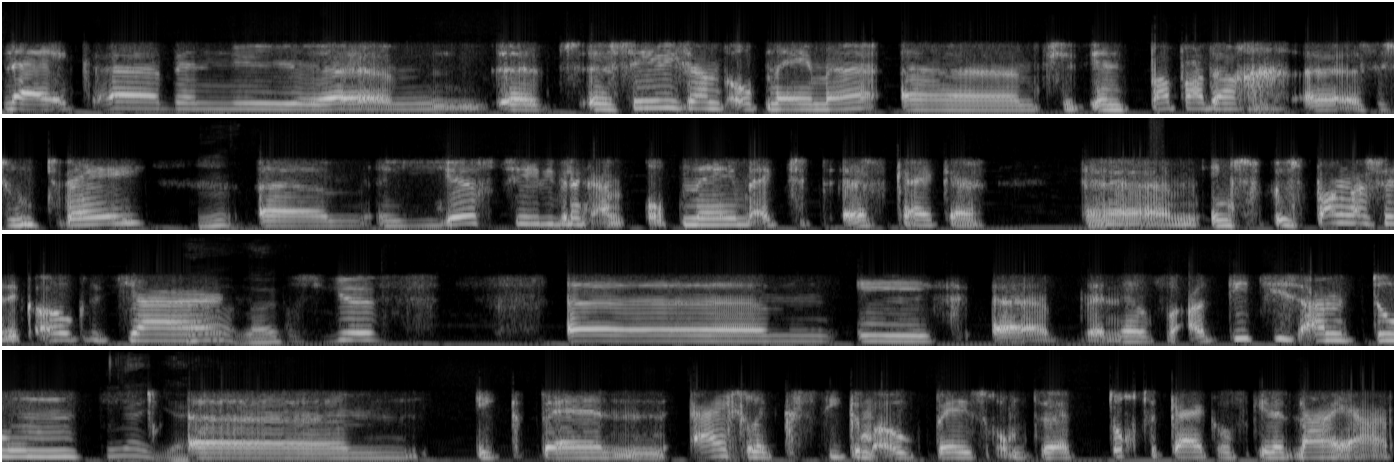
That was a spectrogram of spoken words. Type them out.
Nee, ik eh, ben nu eh, series aan het opnemen. Ehm, ik zit in Papadag eh, seizoen 2. Hm. Ehm, een jeugdserie ben ik aan het opnemen. Ik zit even kijken. In, Sp- in Spanga zit ik ook dit jaar Oh, leuk. als juf. Ik ben heel veel audities aan het doen. Ja, ja. Ik ben eigenlijk stiekem ook bezig om te, toch te kijken of ik in het najaar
